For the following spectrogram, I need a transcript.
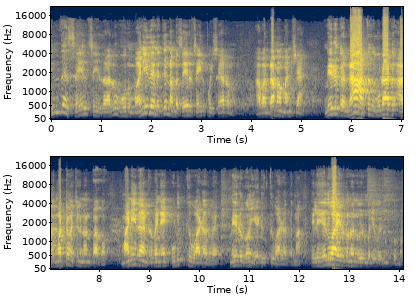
எந்த செயல் செய்தாலும் ஒரு மனிதனுக்கு நம்ம செய்கிற செயல் போய் சேரணும். அவன் மனுஷன். மிருகம்னா அடுத்தது கூடாது அது மட்டும் வச்சுக்கணும்னு பார்க்கும். மனிதன்றவனே கொடுத்து வாழறவன் மிருகம் எடுத்து வாழறதுமா இல்லை எதுவாக இருக்கணும்னு விரும்பி விரும்பிக்குமா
